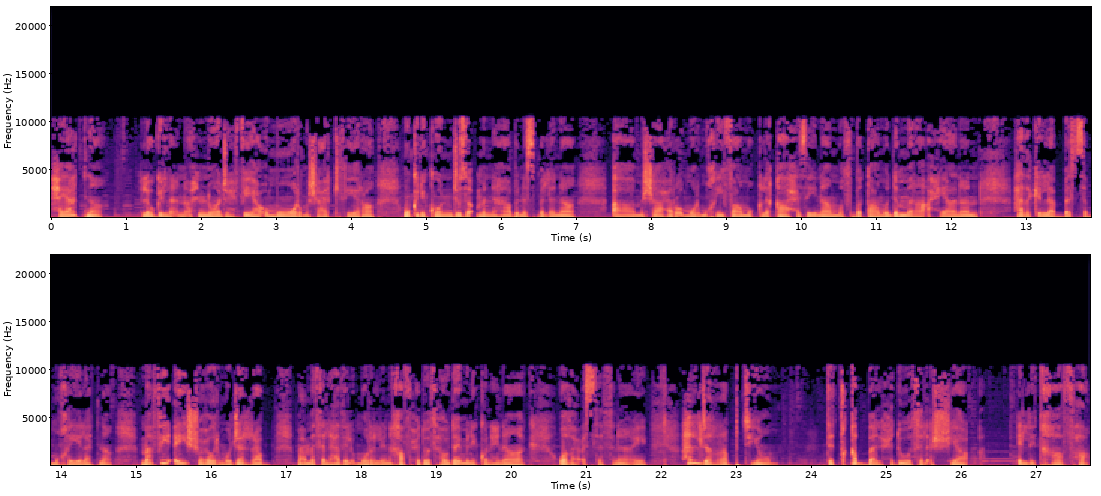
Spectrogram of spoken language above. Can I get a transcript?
حياتنا لو قلنا إنه إحنا نواجه فيها أمور ومشاعر كثيرة ممكن يكون جزء منها بالنسبة لنا آه، مشاعر وأمور مخيفة مقلقة حزينة مثبطه مدمرة أحيانا. هذا كله بس بمخيلتنا. ما في أي شعور مجرب مع مثل هذه الأمور اللي نخاف حدوثها ودائما يكون هناك وضع استثنائي. هل جربت يوم تتقبل حدوث الأشياء اللي تخافها؟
